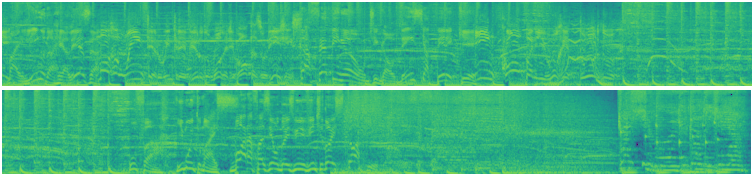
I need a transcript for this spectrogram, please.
Urubici. Bailinho da Realeza. Morra Winter, o entreveiro do Morra de Volta às Origens. Café Pinhão, de Gaudência Perequê. In Company, o retorno. Ufa, e muito mais. Bora fazer um 2022 top. Fast Burger todo dia.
